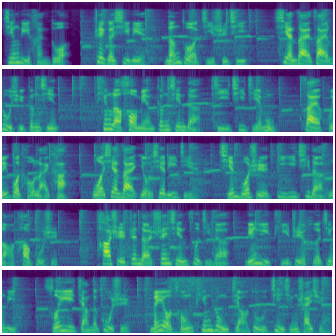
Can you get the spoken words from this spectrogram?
经历很多，这个系列能做几十期，现在在陆续更新。听了后面更新的几期节目，再回过头来看，我现在有些理解秦博士第一期的老套故事。他是真的深信自己的灵异体质和经历。所以讲的故事没有从听众角度进行筛选，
